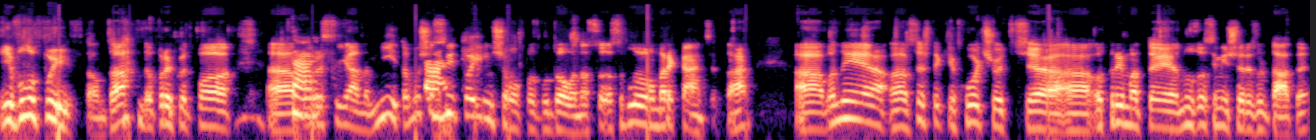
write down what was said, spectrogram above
І влупив там, да? наприклад, по, е, Так. по росіянам. Ні, тому що Так. світ по-іншому побудовано, особливо американців. Так? А вони все ж таки хочуть е, отримати ну зовсім інші результати.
